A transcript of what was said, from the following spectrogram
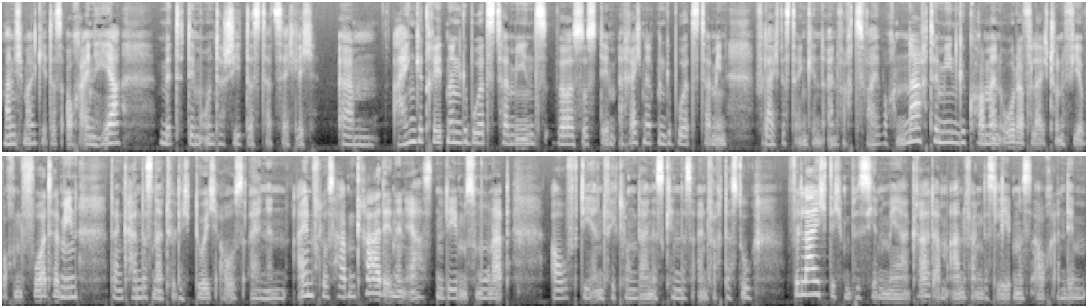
Manchmal geht es auch einher mit dem Unterschied, dass tatsächlich ähm, eingetretenen Geburtstermins versus dem errechneten Geburtstermin. Vielleicht ist dein Kind einfach zwei Wochen nach Termin gekommen oder vielleicht schon vier Wochen vor Termin. Dann kann das natürlich durchaus einen Einfluss haben, gerade in den ersten Lebensmonat auf die Entwicklung deines Kindes einfach, dass du vielleicht dich ein bisschen mehr, gerade am Anfang des Lebens, auch an dem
